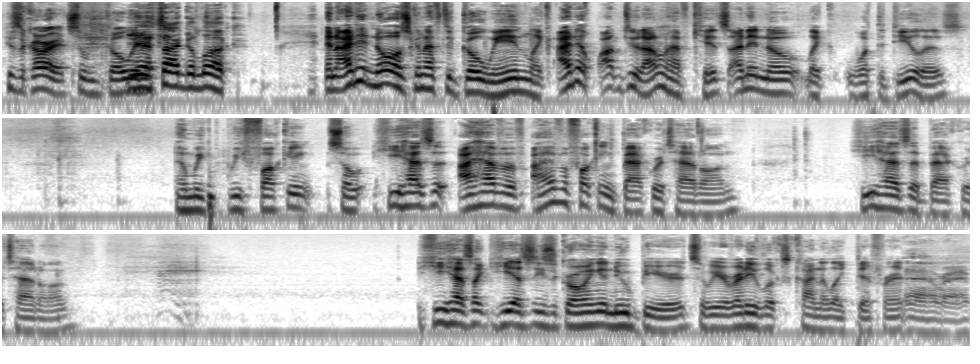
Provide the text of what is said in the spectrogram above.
He's like, all right, so we go in. Yeah, it's not good luck. And I didn't know I was gonna have to go in. Like I uh, dude. I don't have kids. I didn't know like what the deal is. And we we fucking so he has a I have a I have a fucking backwards hat on. He has a backwards hat on. He has like he has he's growing a new beard, so he already looks kind of like different. Yeah, right.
